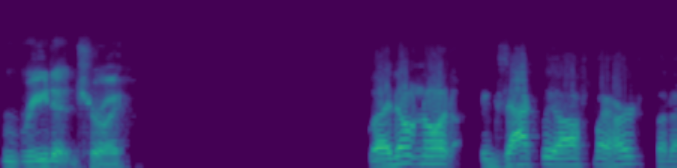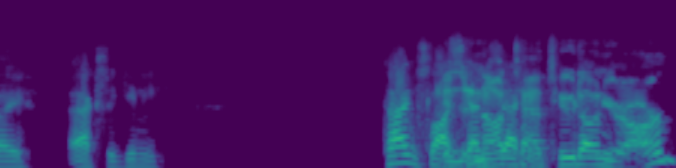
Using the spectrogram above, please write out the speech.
read it, Troy? Well, I don't know it exactly off by heart, but I actually give me time slot. Is it not seconds. tattooed on your arm?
